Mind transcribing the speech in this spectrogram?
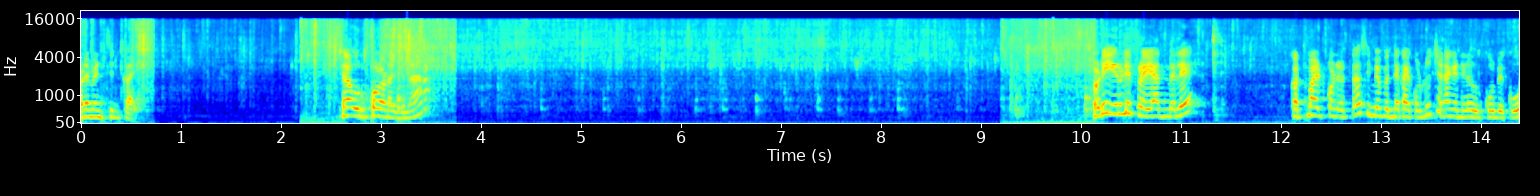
ಒಣಮೆಣಸಿನ್ಕಾಯಿ. ಚೆನ್ನಾಗಿ ಹುರ್ಕೊಳ್ಳೋಣ ಇದನ್ನು. ನೋಡಿ, ಈರುಳ್ಳಿ ಫ್ರೈ ಆದಮೇಲೆ ಕಟ್ ಮಾಡ್ಕೊಂಡಿರ್ತಾ ಸಿಮ್ಮೆ ಬದನೆಕಾಯಿ ಕೊಂಡು ಚೆನ್ನಾಗಿ ಎಣ್ಣೆ ಹುರ್ಕೋಬೇಕು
